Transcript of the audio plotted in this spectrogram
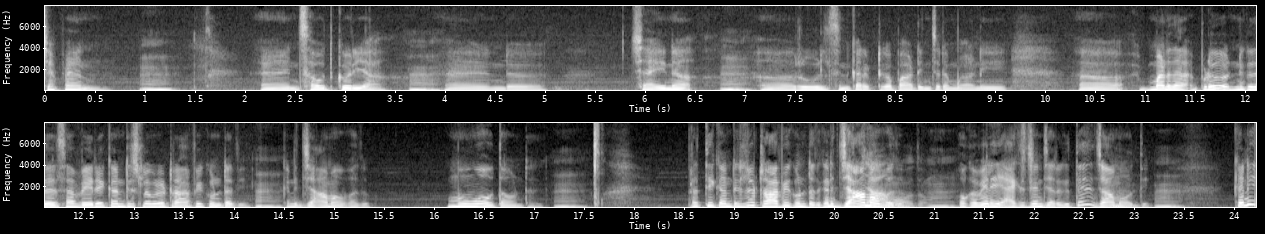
Japan. And South Korea. And China రూల్స్ని కరెక్ట్గా పాటించడం కానీ మన ఇప్పుడు నీకు తెలుసా వేరే కంట్రీస్లో కూడా ట్రాఫిక్ ఉంటుంది కానీ జామ్ అవ్వదు మూవ్ అవుతూ ఉంటుంది. ప్రతి కంట్రీస్లో ట్రాఫిక్ ఉంటుంది కానీ జామ్ అవ్వదు. ఒకవేళ యాక్సిడెంట్ జరిగితే జామ్ అవుద్ది. కానీ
